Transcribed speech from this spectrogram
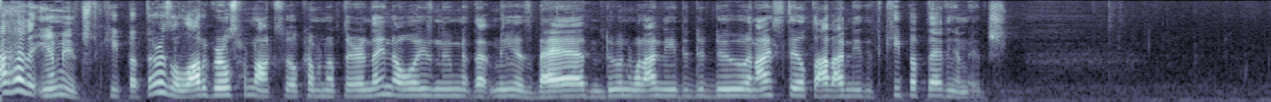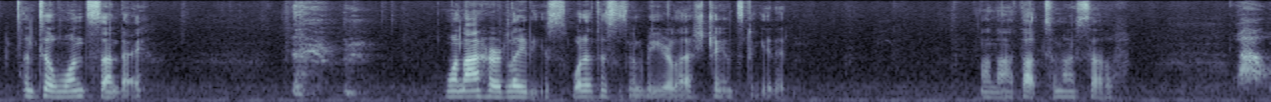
I had an image to keep up. There was a lot of girls from Knoxville coming up there, and they always knew that me as bad and doing what I needed to do, and I still thought I needed to keep up that image. Until one Sunday, when I heard, ladies, what if this is going to be your last chance to get it? And I thought to myself, wow,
